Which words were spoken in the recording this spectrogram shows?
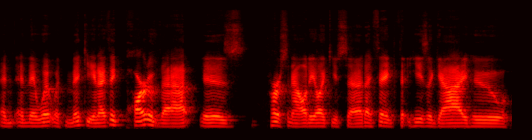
and and they went with Mickey, and I think part of that is personality, like you said. I think that he's a guy who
